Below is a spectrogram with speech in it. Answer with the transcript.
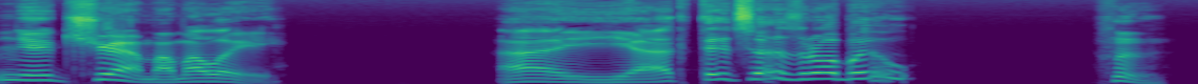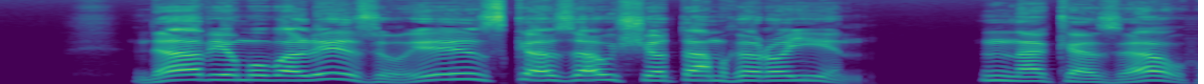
Нікчема, малий. А як ти це зробив? Хм. Дав йому валізу і сказав, що там героїн. Наказав,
